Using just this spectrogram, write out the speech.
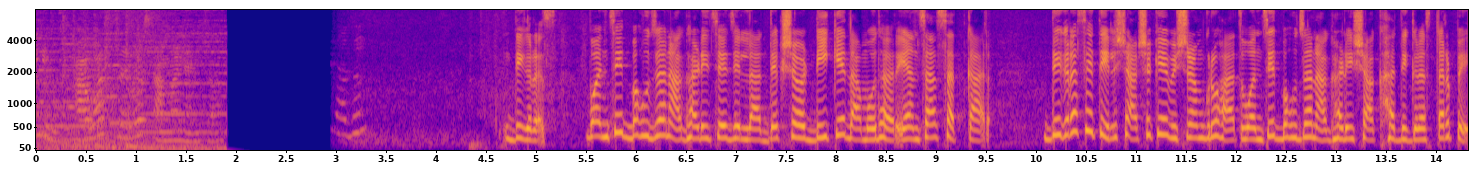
न्यूज आवाज सर्वसामान्यांचा. दिग्रस वंचित बहुजन आघाडीचे जिल्हाध्यक्ष डी के दामोदर यांचा सत्कार. दिग्रस येथील शासकीय विश्रामगृहात वंचित बहुजन आघाडी शाखा दिग्रसतर्फे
